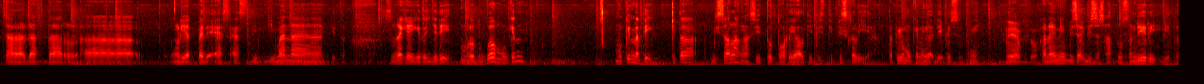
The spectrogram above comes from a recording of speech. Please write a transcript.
cara daftar eh, ngelihat PDSS di- gimana gitu. Sebenarnya kayak gitu. Jadi menurut gua mungkin mungkin nanti kita bisa lah ngasih tutorial tipis-tipis kali ya. Tapi mungkin nggak di episode ini. Iya betul Karena ini bisa bisa satu sendiri gitu.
